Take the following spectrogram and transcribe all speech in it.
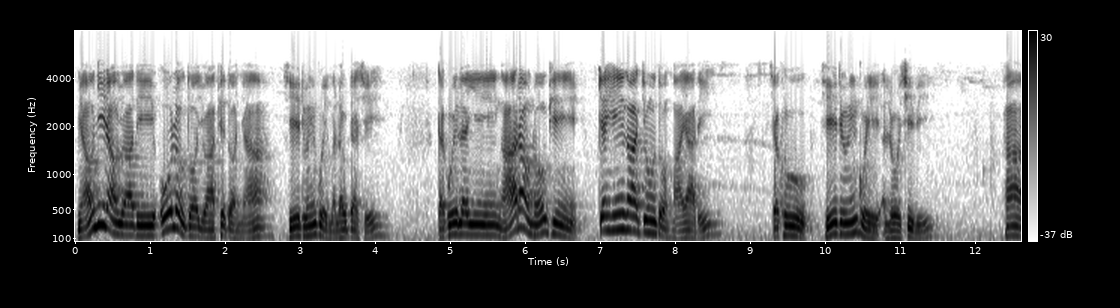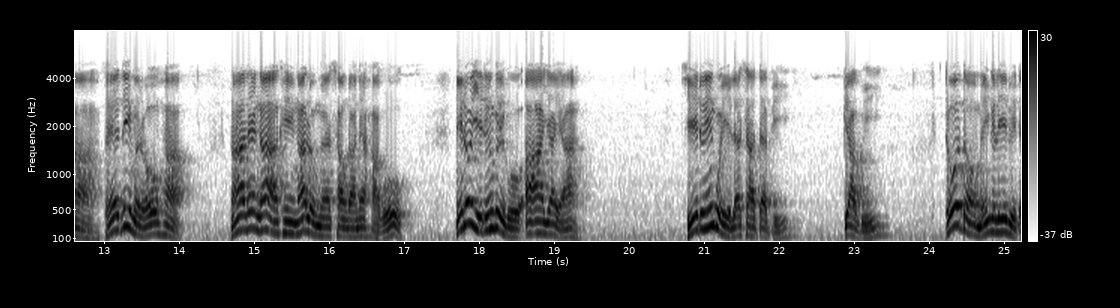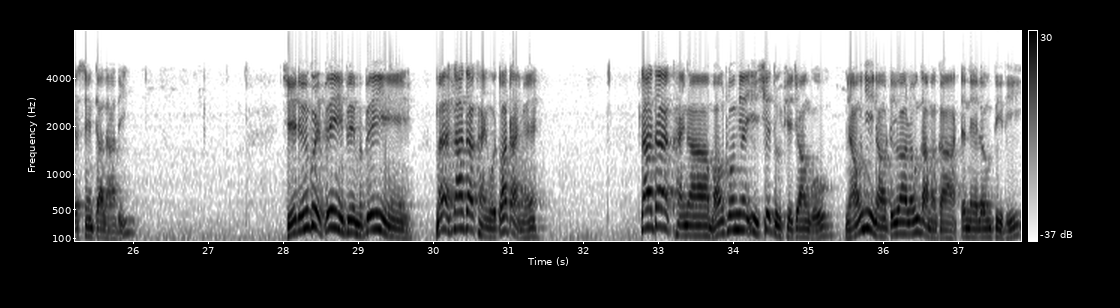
မြောင်းကြီးတောင်ရွာသည်အိုးလုံသောရွာဖြစ်တော်ညာရေတွင်းခွေမလောက်တတ်ရှိတကွေလည်းရင်9000နှုံးဖြင့်ကျဟင်းကားကျွန်းတော်မှာရသည်ယခုရေတွင်းခွေအလိုရှိပြီဟာဘယ်သိမတော့ဟာငါလည်းငါအခင်ငါလုပ်ငန်းဆောင်တာနဲ့ဟာကိုနင်တို့ရေတွင်းခွေကိုအားအားရရ ရေတွင်းခွေလက်စားတက်ပြီပျောက်ပြီတို့တော်မိန်းကလေးတွေတဆင်းတက်လာသည်ရေတွင်းခွေပေးရင်ပေးမပေးရင်မက်လှတခိုင်ကိုတွားတိုင်မယ်လှတခိုင်ကမောင်ထွန်းမြတ်ဤရှစ်သူဖြစ်ကြောင်းကိုမြောင်းကြီးနောင်တရွာလုံးတာမကတနယ်လုံးသိသည်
